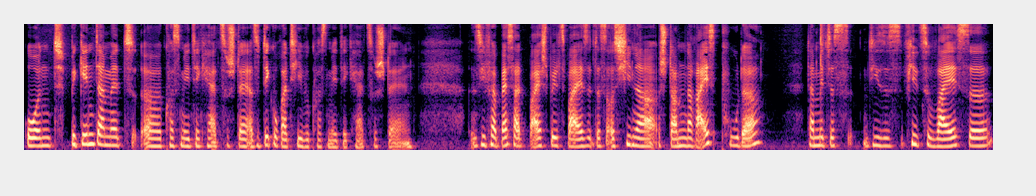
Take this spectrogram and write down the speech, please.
und beginnt damit, äh, Kosmetik herzustellen, also dekorative Kosmetik herzustellen. Sie verbessert beispielsweise das aus China stammende Reispuder, damit es dieses viel zu weiße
